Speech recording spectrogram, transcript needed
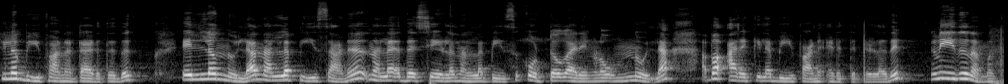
കിലോ ബീഫാണ് കേട്ടോ എടുത്തത്. എല്ലൊന്നുമില്ല. നല്ല പീസാണ് നല്ല ദശയുള്ള നല്ല പീസ് കൊട്ടോ കാര്യങ്ങളോ ഒന്നുമില്ല. അപ്പോൾ അര കിലോ ബീഫാണ് എടുത്തിട്ടുള്ളത്. ഇനി ഇത് നമുക്ക്.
